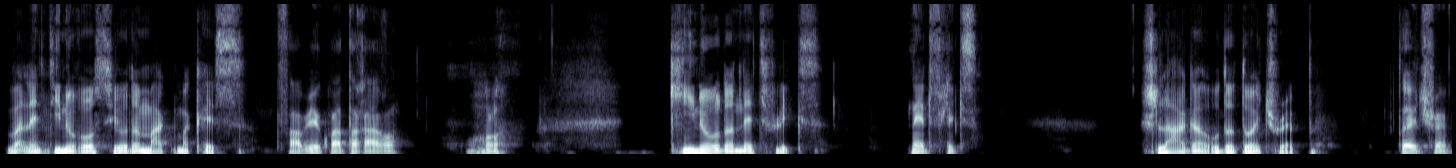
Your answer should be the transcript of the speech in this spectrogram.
Valentino Rossi oder Marc Marquez? Fabio Quattararo. Oh. Kino oder Netflix? Netflix. Schlager oder Deutschrap? Deutschrap.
